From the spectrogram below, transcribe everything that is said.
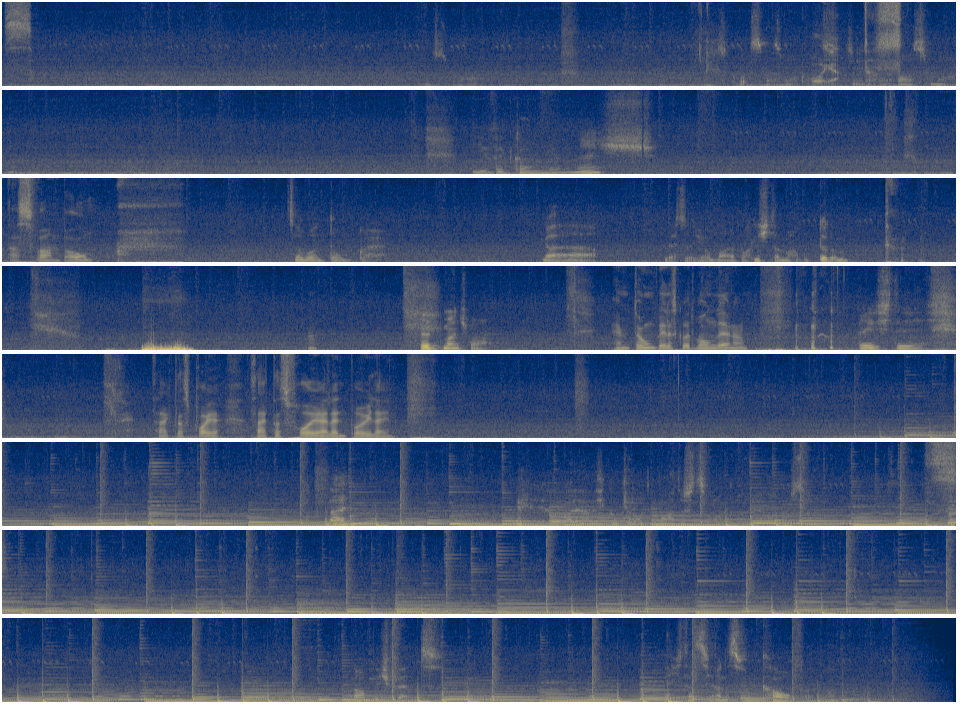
So. Muss kurz das mal kurz Oh ja, das- ausmachen. Die wickeln wir nicht. Das war ein Baum. Ist aber dunkel. Ja, ja. Lässt sich auch mal einfach Lichter machen. Tudum. Hilft manchmal. Im Dunkel ist gut munkeln, ne? Richtig. Sagt das Feuer, sagt das Fräulein Bäulein.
